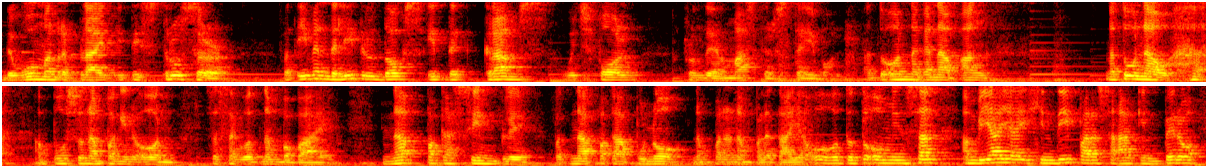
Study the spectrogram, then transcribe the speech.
The woman replied, It is true, sir. But even the little dogs eat the crumbs which fall from their master's table. At doon naganap ang natunaw ang puso ng Panginoon sa sagot ng babae. Napakasimple at napakapuno ng pananampalataya. Oo, totoo minsan ang biyaya ay hindi para sa akin pero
